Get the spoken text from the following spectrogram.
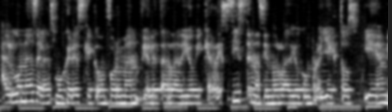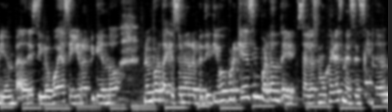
algunas de las mujeres que conforman Violeta Radio y que resisten haciendo radio con proyectos bien, bien padres. Y lo voy a seguir repitiendo, no importa que suene repetitivo, porque es importante. O sea, las mujeres necesitan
